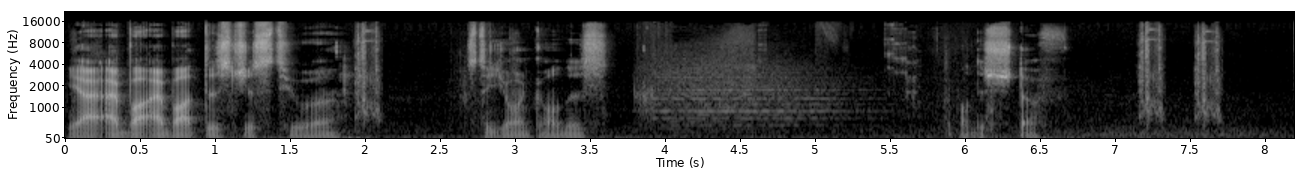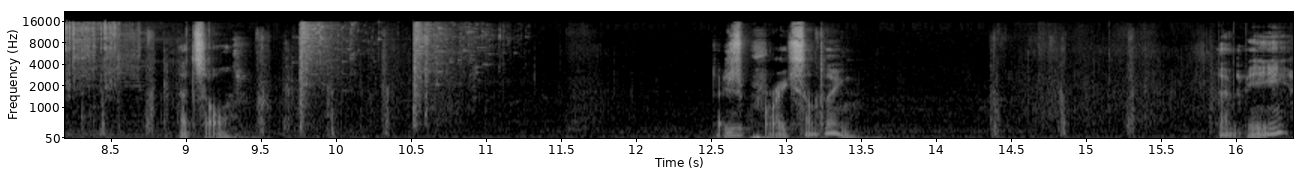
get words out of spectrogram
Yeah, I bought I bought this just to uh just to yoink all this. All this stuff. That's all. Did I just break something? Is that me?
